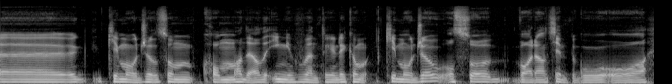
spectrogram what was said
eh, Kimojo som kom hadde, hadde ingen forventninger til Kimojo, og så var han kjempegod, og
